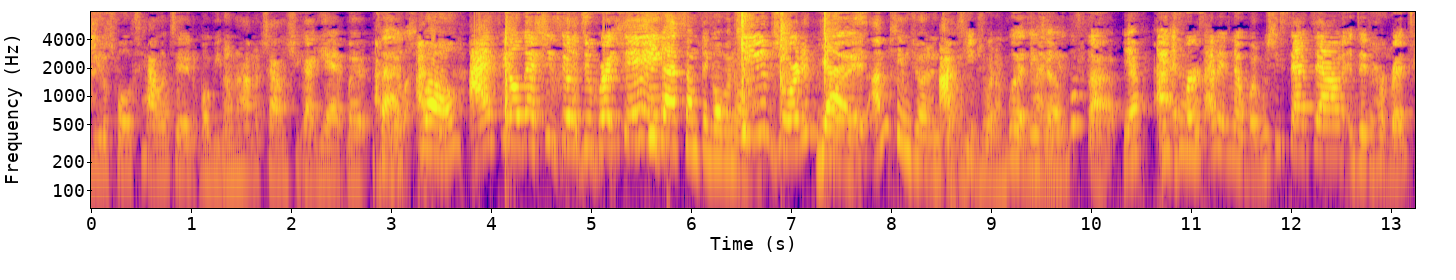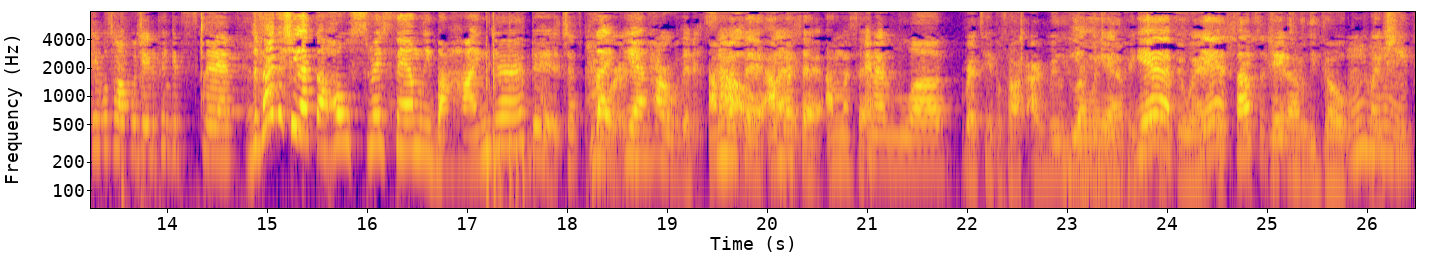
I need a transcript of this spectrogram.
beautiful, talented. Well, we don't know how much talent she got yet, but I feel. I, Well- feel, I feel that she's gonna do great things. She got something going on. Team Jordyn yes, Wood. I'm Team Jordyn too. I'm Team Jordyn Wood, Me honey. too. What's up? Yeah, I, at first, I didn't know, but when she sat down and did her red table talk with Jada Pinkett Smith, The fact that she got the whole Smith family behind her, bitch, that's power. Like, yeah. That's power within itself. I'm with it. I'm Like, with it. I'm with it. And I love Red Table Talk. I really Yeah, love what yeah, Jada Pinkett yeah. is doing. Yeah, it's, shout out it's, to really dope. Mhm. Like she,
